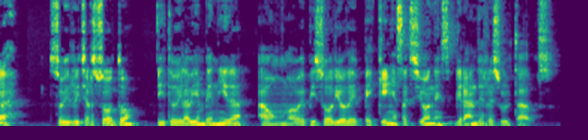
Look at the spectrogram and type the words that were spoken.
Hola, soy Richard Soto y te doy la bienvenida a un nuevo episodio de Pequeñas Acciones, Grandes Resultados.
